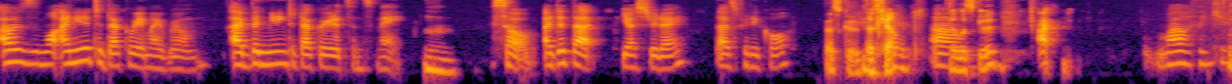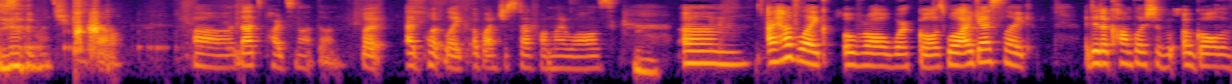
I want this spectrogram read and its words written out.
I was wa- I needed to decorate my room. I've been meaning to decorate it since May, Mhm. so I did that yesterday. That was pretty cool. That's good. That counts. Um, It looks good. I, Wow, thank you so much. Well, uh, that part's not done, but I put like a bunch of stuff on my walls. Mhm. Um, I have like overall work goals. Well, I guess like I did accomplish a, a goal of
